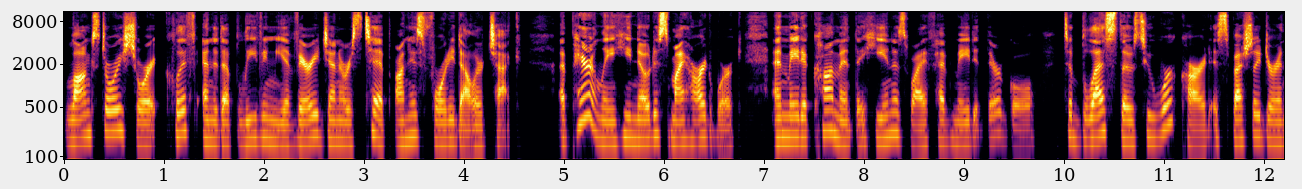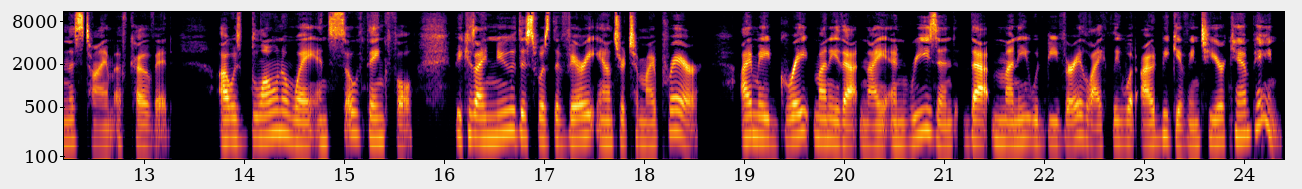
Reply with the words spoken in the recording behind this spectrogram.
Long story short, Cliff ended up leaving me a very generous tip on his $40 check. Apparently, he noticed my hard work and made a comment that he and his wife have made it their goal to bless those who work hard, especially during this time of COVID. I was blown away and so thankful because I knew this was the very answer to my prayer. I made great money that night and reasoned that money would be very likely what I would be giving to your campaign.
